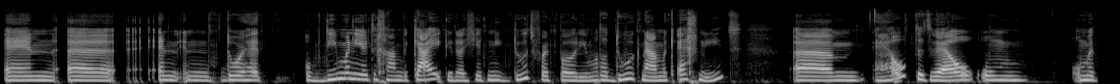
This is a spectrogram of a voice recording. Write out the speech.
En, uh, en, en door het op die manier te gaan bekijken dat je het niet doet voor het podium, want dat doe ik namelijk echt niet, um, helpt het wel om, om, het,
